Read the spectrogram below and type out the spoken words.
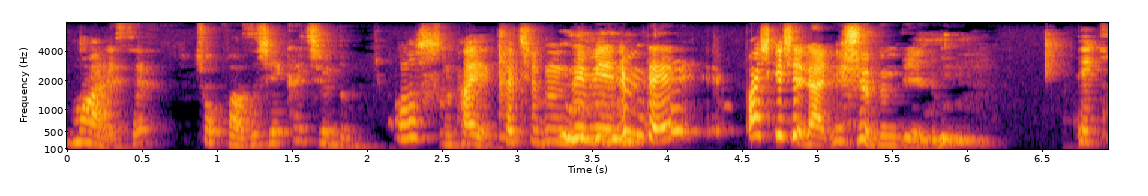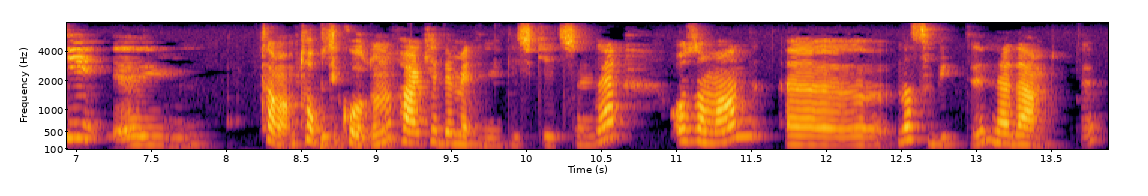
maalesef çok fazla şey kaçırdım. Olsun. Hayır kaçırdın demeyelim de başka şeyler yaşadın diyelim. Peki e, tamam toksik olduğunu fark edemedin ilişki içinde. O zaman e, nasıl bitti? Neden bitti?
